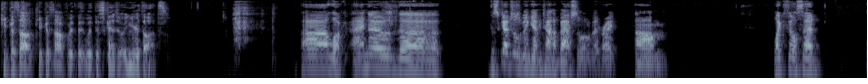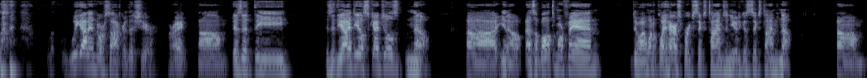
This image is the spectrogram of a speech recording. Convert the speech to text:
kick us off. Kick us off with it with the schedule and your thoughts. Uh, look, I know the the schedule's been getting kind of bashed a little bit, right? Um, like Phil said, we got indoor soccer this year, right? Um, is it the is it the ideal schedules? No. Uh, you know, as a Baltimore fan, do I want to play Harrisburg six times and Utica six times? No. Um,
